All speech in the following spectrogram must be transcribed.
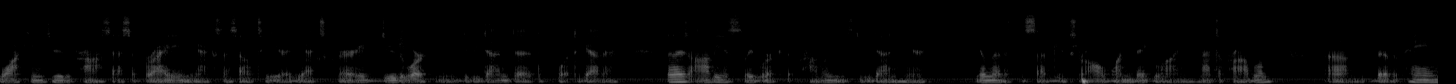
walking through the process of writing the XSLT or the XQuery to do the work that needed to be done to, to pull it together. Now, there's obviously work that probably needs to be done here. You'll notice the subjects are all one big line. That's a problem. Um, bit of a pain,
